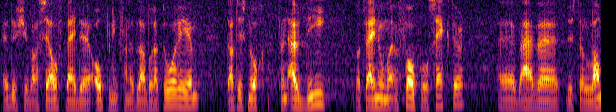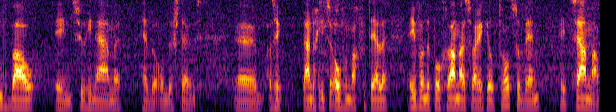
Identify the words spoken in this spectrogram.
Ja. Dus je was zelf bij de opening van het laboratorium. Dat is nog vanuit die, wat wij noemen een focal sector, eh, waar we dus de landbouw in Suriname hebben ondersteund. Eh, als ik daar nog iets over mag vertellen, een van de programma's waar ik heel trots op ben, heet SAMAP.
